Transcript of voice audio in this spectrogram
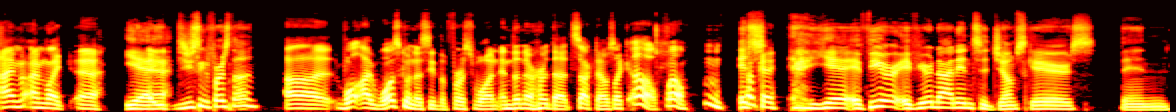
I'm I'm like uh yeah. eh. Did you see the first one? Uh, well, I was going to see the first one, and then I heard that sucked. I was like, oh, well, hmm, It's, okay. Yeah. If you're if you're not into jump scares, then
